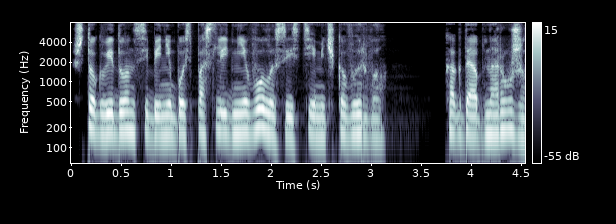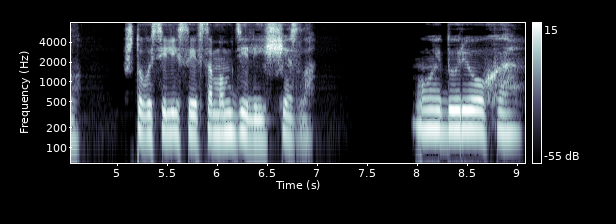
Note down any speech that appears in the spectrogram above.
что Гвидон себе, небось, последние волосы из темечка вырвал, когда обнаружил, что Василиса и в самом деле исчезла. «Ой, дурёха,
